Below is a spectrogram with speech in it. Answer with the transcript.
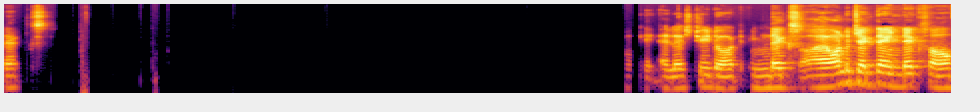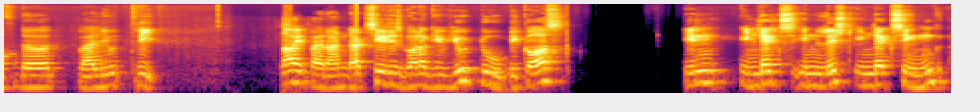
index okay lst dot index. I want to check the index of the value 3 now if I run that see it is gonna give you 2 because in index in list indexing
